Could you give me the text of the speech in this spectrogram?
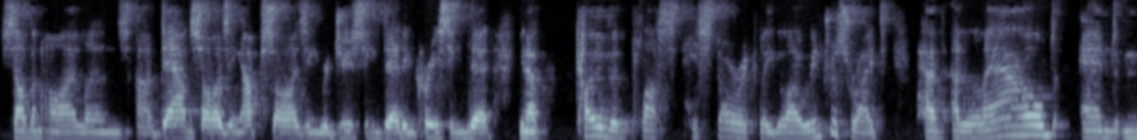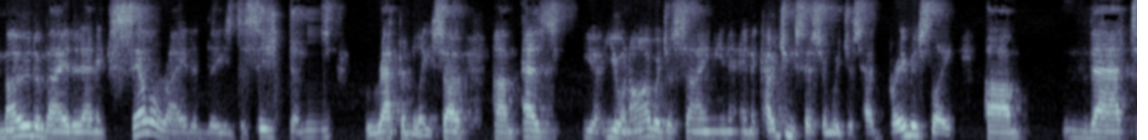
Southern Highlands, uh, downsizing, upsizing, reducing debt, increasing debt. You know, COVID plus historically low interest rates have allowed and motivated and accelerated these decisions rapidly. So, um, as you, you, and I were just saying in a, in a coaching session we just had previously, um, that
